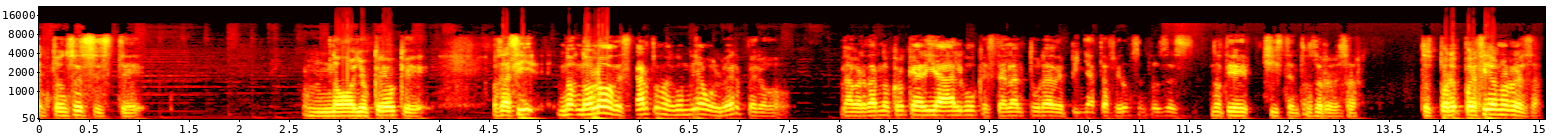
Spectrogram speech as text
Entonces, este, no, yo creo que, o sea, sí, no, no lo descarto en algún día volver, pero la verdad no creo que haría algo que esté a la altura de Piñata Films, entonces no tiene chiste entonces regresar. Entonces prefiero no regresar.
